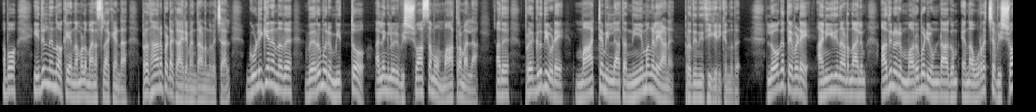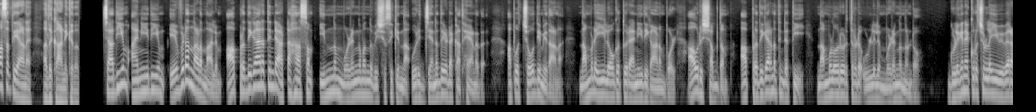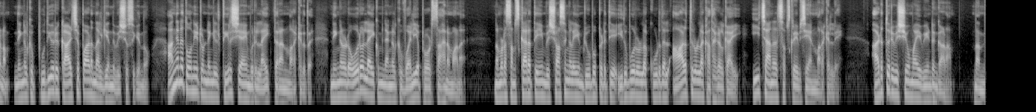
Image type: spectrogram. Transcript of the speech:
അപ്പോൾ ഇതിൽ നിന്നൊക്കെ നമ്മൾ മനസ്സിലാക്കേണ്ട പ്രധാനപ്പെട്ട കാര്യം എന്താണെന്ന് വെച്ചാൽ ഗുളികൻ എന്നത് വെറുമൊരു മിത്തോ അല്ലെങ്കിൽ ഒരു വിശ്വാസമോ മാത്രമല്ല അത് പ്രകൃതിയുടെ മാറ്റമില്ലാത്ത നിയമങ്ങളെയാണ് പ്രതിനിധീകരിക്കുന്നത്. ലോകത്തെവിടെ അനീതി നടന്നാലും അതിനൊരു മറുപടി ഉണ്ടാകും എന്ന ഉറച്ച വിശ്വാസത്തെയാണ് അത് കാണിക്കുന്നത്. ചതിയും അനീതിയും എവിടെ നടന്നാലും ആ പ്രതികാരത്തിന്റെ അട്ടഹാസം ഇന്നും മുഴങ്ങുമെന്ന് വിശ്വസിക്കുന്ന ഒരു ജനതയുടെ കഥയാണിത്. അപ്പോൾ ചോദ്യം ഇതാണ്. നമ്മുടെ ഈ ലോകത്തൊരു അനീതി കാണുമ്പോൾ ആ ഒരു ശബ്ദം ആ പ്രതികരണത്തിന്റെ തീ നമ്മൾ ഓരോരുത്തരുടെ ഉള്ളിലും മുഴങ്ങുന്നുണ്ടോ? ഗുളികനെക്കുറിച്ചുള്ള ഈ വിവരണം നിങ്ങൾക്ക് പുതിയൊരു കാഴ്ചപ്പാട് നൽകിയെന്ന് വിശ്വസിക്കുന്നു. അങ്ങനെ തോന്നിയിട്ടുണ്ടെങ്കിൽ തീർച്ചയായും ഒരു ലൈക്ക് തരാൻ മറക്കരുത്. നിങ്ങളുടെ ഓരോ ലൈക്കും ഞങ്ങൾക്ക് വലിയ പ്രോത്സാഹനമാണ്. നമ്മുടെ സംസ്കാരത്തെയും വിശ്വാസങ്ങളെയും രൂപപ്പെടുത്തിയ ഇതുപോലുള്ള കൂടുതൽ ആഴത്തിലുള്ള കഥകൾക്കായി ഈ ചാനൽ സബ്സ്ക്രൈബ് ചെയ്യാൻ മറക്കല്ലേ? അടുത്തൊരു വിഷയവുമായി വീണ്ടും കാണാം.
